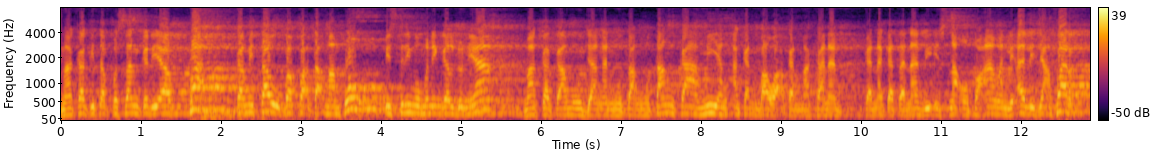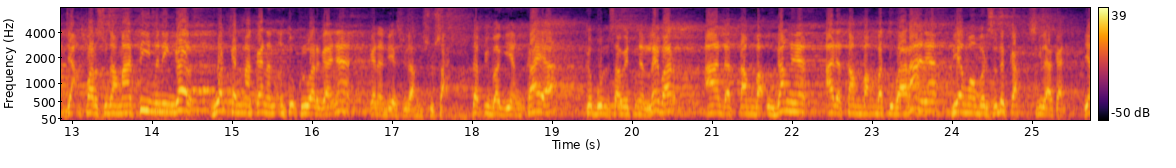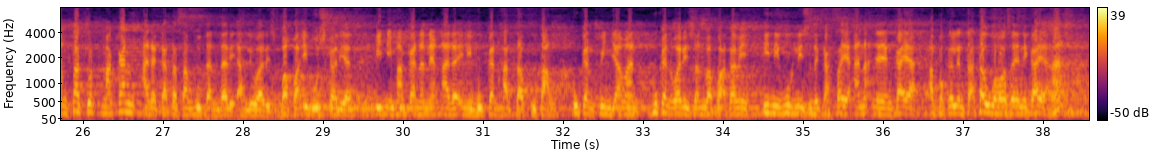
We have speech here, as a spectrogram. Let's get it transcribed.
Maka kita pesan ke dia, "Pak, kami tahu Bapak tak mampu, istrimu meninggal dunia, maka kamu jangan ngutang-ngutang, kami yang akan bawakan makanan." Karena kata Nabi Isna'u ta'aman li ali Ja'far. Ja'far sudah mati meninggal. Buatkan makanan untuk keluarganya Karena dia sudah susah. Tapi bagi yang kaya Kebun sawitnya lebar Ada tambak udangnya Ada tambang batu baranya Dia mau bersedekah silakan Yang takut makan Ada kata sambutan dari ahli waris Bapak ibu sekalian Ini makanan yang ada ini bukan harta utang Bukan pinjaman Bukan warisan bapak kami Ini murni sedekah saya anaknya yang kaya Apa kalian tak tahu bahawa saya ini kaya? Hah?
